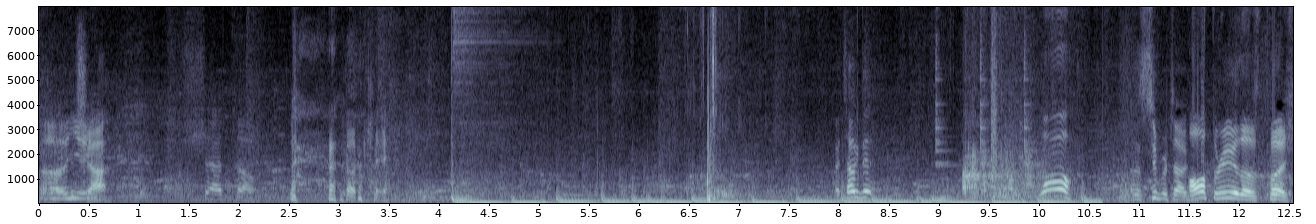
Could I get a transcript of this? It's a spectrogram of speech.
Oh, Good shot. Shut up. okay. I tugged it. Whoa! That was a super tug. All three of those pushed.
